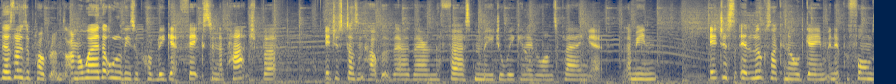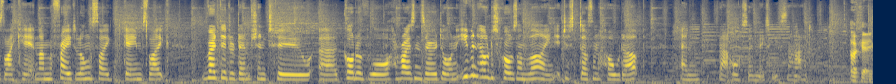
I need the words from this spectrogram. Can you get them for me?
There's loads of problems. I'm aware that all of these will probably get fixed in a patch, but it just doesn't help that they're there in the first major weekend everyone's playing it. I mean, it just it looks like an old game and it performs like it, and I'm afraid alongside games like Red Dead Redemption 2, uh, God of War, Horizon Zero Dawn, even Elder Scrolls Online, it just doesn't hold up, and that also makes me sad. Okay,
